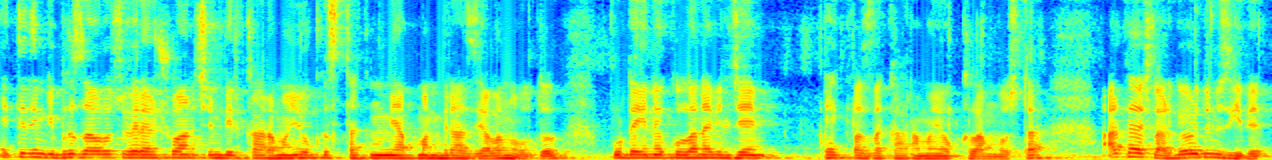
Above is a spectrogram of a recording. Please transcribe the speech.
Evet dediğim gibi hız avrosu veren şu an için bir kahraman yok. Hız takımım yapmam biraz yalan oldu. Burada yine kullanabileceğim pek fazla kahraman yok Klambos'ta. Arkadaşlar gördüğünüz gibi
